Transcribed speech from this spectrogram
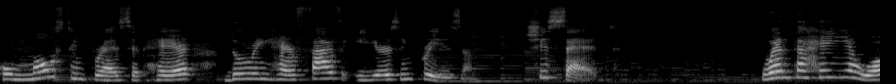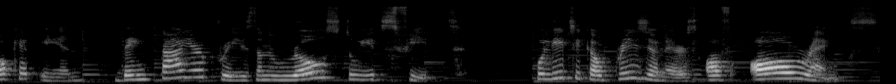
who most impressed her during her five years in prison. She said, When Tahiyya walked in, the entire prison rose to its feet. Political prisoners of all ranks,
